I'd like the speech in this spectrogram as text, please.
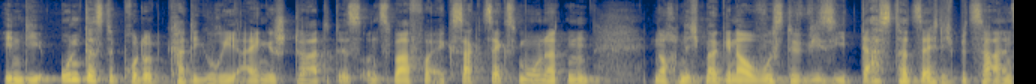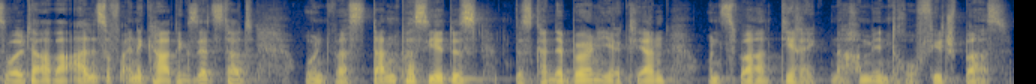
in die unterste Produktkategorie eingestartet ist und zwar vor exakt sechs Monaten, noch nicht mal genau wusste, wie sie das tatsächlich bezahlen sollte, aber alles auf eine Karte gesetzt hat. Und was dann passiert ist, das kann der Bernie erklären und zwar direkt nach dem Intro. Viel Spaß.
